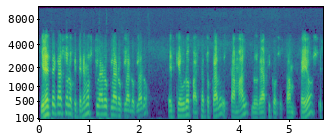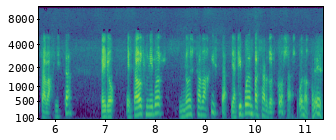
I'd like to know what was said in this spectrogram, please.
Y en este caso lo que tenemos claro, claro, claro, claro, es que Europa está tocado, está mal, los gráficos están feos, está bajista, pero Estados Unidos no está bajista. Y aquí pueden pasar dos cosas, bueno, tres.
